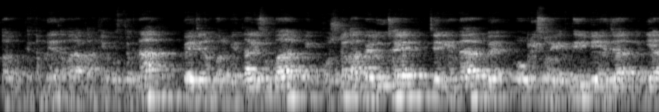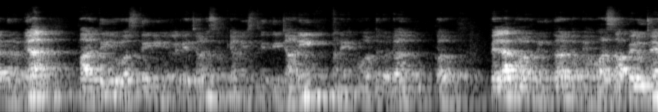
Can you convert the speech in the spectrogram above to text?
કરો કે તમને તમારા પાઠ્યપુસ્તકના પેજ નંબર 42 ઉપર એક કોષ્ટક આપેલું છે, જેની અંદર બે- 1901 થી 2011 દરમિયાન ભારતીય પહેલા કોલમની અંદર તમને વર્ષ આપેલું છે.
